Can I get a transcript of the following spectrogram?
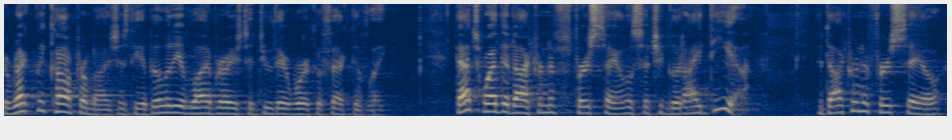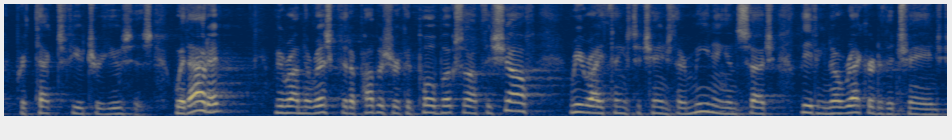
directly compromises the ability of libraries to do their work effectively. That's why the doctrine of first sale is such a good idea. The doctrine of first sale protects future uses. Without it, we run the risk that a publisher could pull books off the shelf, rewrite things to change their meaning and such, leaving no record of the change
